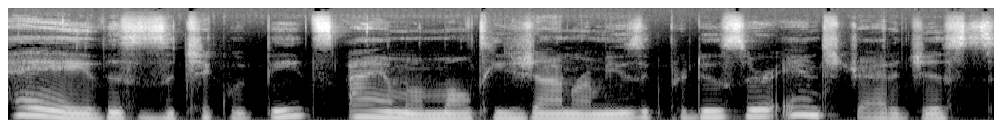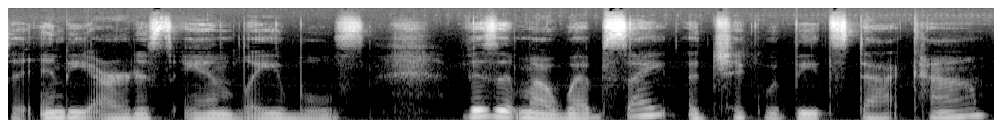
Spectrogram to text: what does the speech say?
Hey, this is a chick with beats. I am a multi-genre music producer and strategist to indie artists and labels. Visit my website, achickwitbeatz.com,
